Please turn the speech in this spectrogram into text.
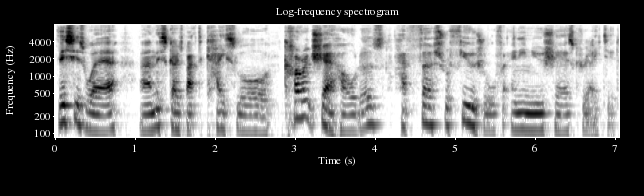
This is where, and this goes back to case law, current shareholders have first refusal for any new shares created.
